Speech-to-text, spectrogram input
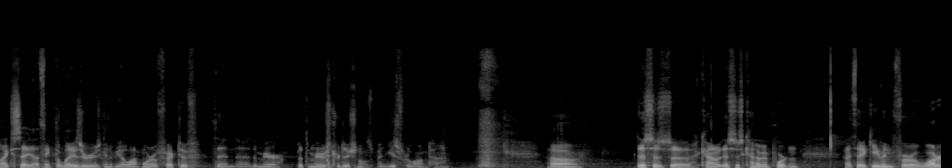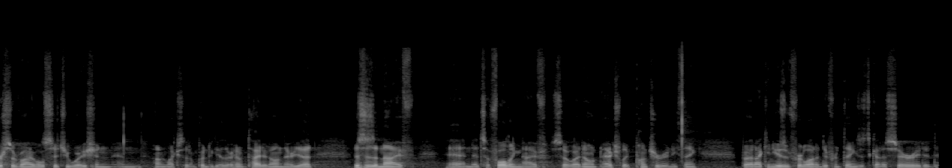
like I say, I think the laser is going to be a lot more effective than uh, the mirror, but the mirror is traditional; it's been used for a long time. Uh, this is uh, kind of this is kind of important I think even for a water survival situation, and like I said, I'm putting together, I haven't tied it on there yet. This is a knife, and it's a folding knife, so I don't actually puncture anything, but I can use it for a lot of different things. It's got a serrated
